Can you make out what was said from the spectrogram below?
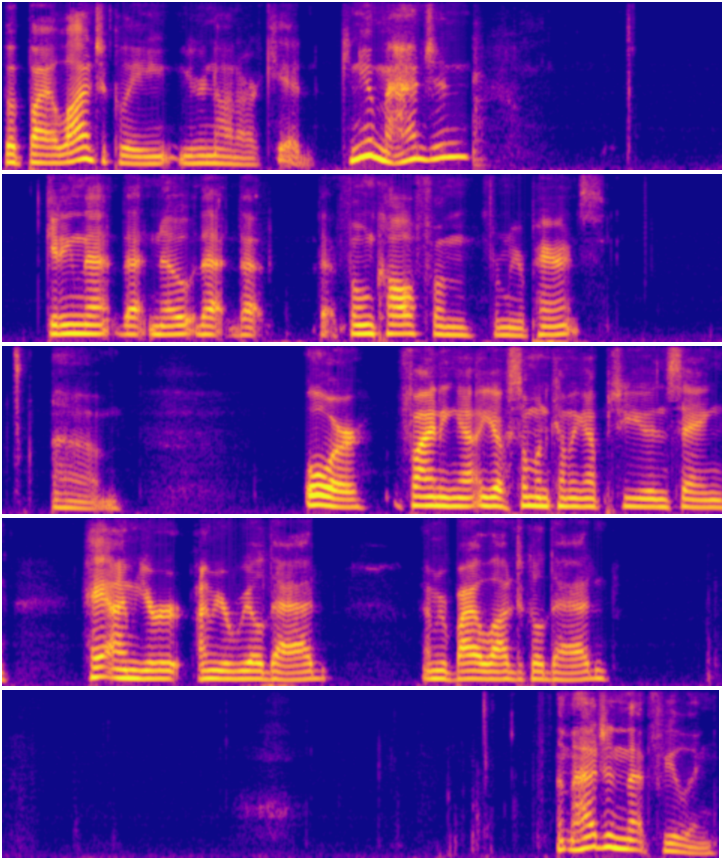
but biologically, you're not our kid. Can you imagine getting that that note that that that phone call from from your parents? Um or finding out you have someone coming up to you and saying, "Hey, I'm your I'm your real dad. I'm your biological dad." Imagine that feeling.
